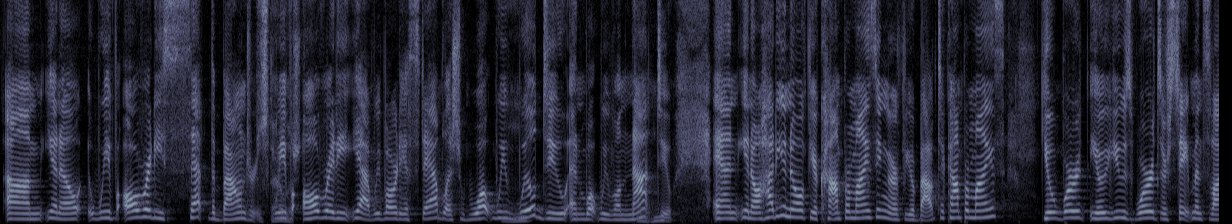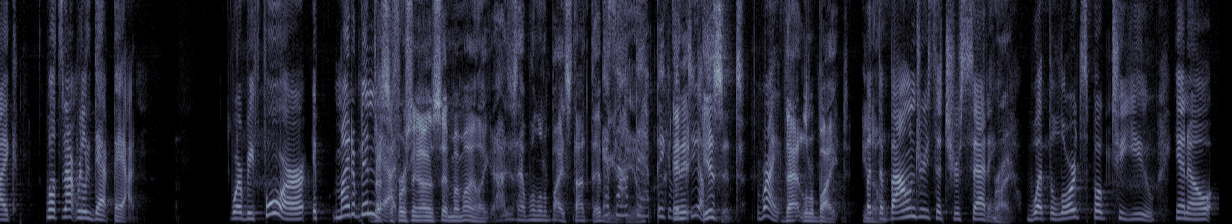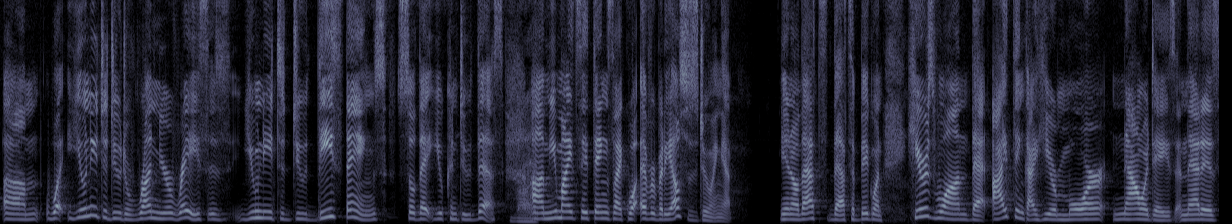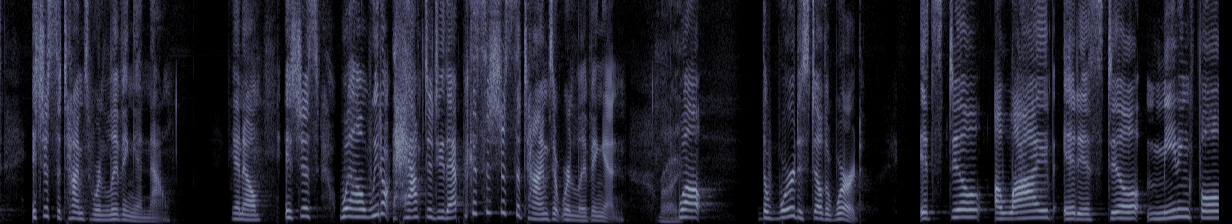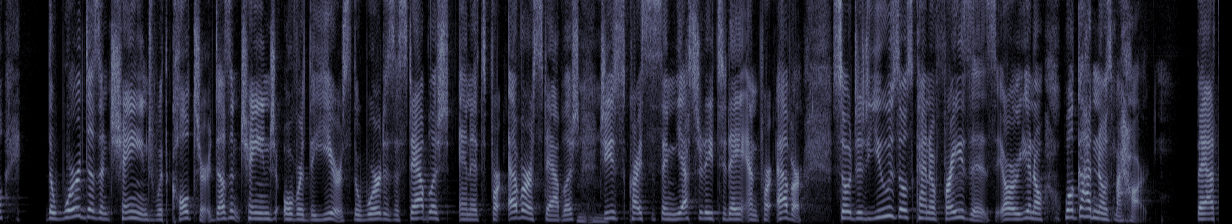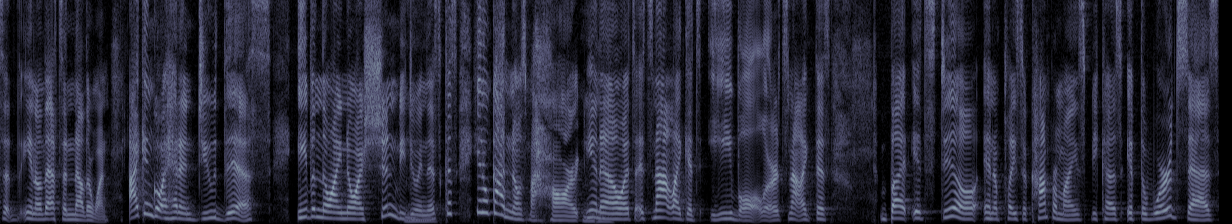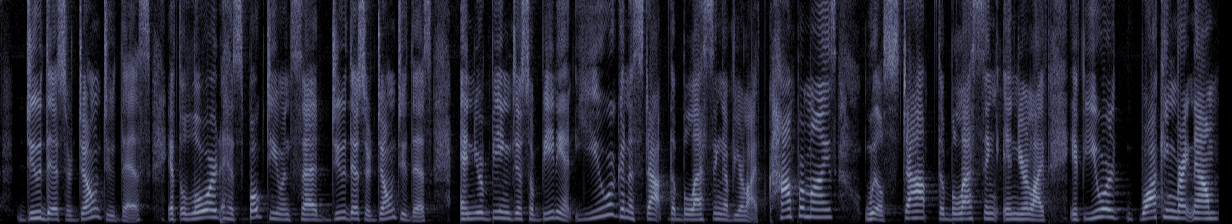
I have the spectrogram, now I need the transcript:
um, you know, we've already set the boundaries. We've already, yeah, we've already established what we will do and what we will not do. And, you know, how do you know if you're compromising or if you're about to compromise? You'll word you'll use words or statements like, well, it's not really that bad. Where before it might have been bad. That's bad. the first thing I said in my mind. Like, I just had one little bite. It's not that big It's a not deal. that big of and a it deal. isn't. Right. That little bite. You but know. the boundaries that you're setting, Right. what the Lord spoke to you, you know, um, what you need to do to run your race is you need to do these things so that you can do this. Um, you might say things like, "Well, everybody else is doing it." You know, that's that's a big one. Here's one that I think I hear more nowadays, and that is, it's just the times we're living in now. You know, it's just, well, we don't have to do that because it's just the times that we're living in. Right. Well, the word is still the word. It's still alive. It is still meaningful. The word doesn't change with culture. It doesn't change over the years. The word is established and it's forever established. Mm-hmm. Jesus Christ is the same yesterday, today, and forever. So to use those kind of phrases or, you know, well, God knows my heart. That's a, you know that's another one. I can go ahead and do this even though I know I shouldn't be doing mm-hmm. this cuz you know God knows my heart, you mm-hmm. know. It's it's not like it's evil or it's not like this. But it's still in a place of compromise because if the word says do this or don't do this, if the Lord has spoke to you and said do this or don't do this and you're being disobedient, you are going to stop the blessing of your life. Compromise will stop the blessing in your life. If you are walking right now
